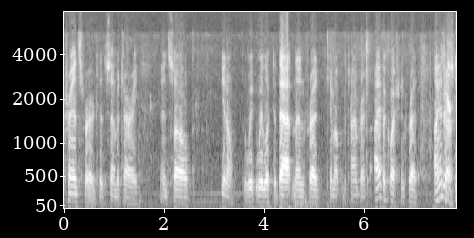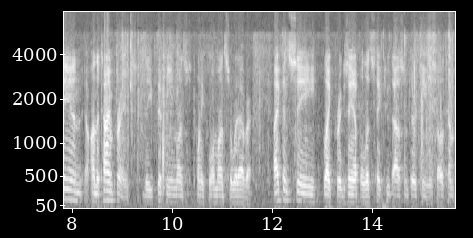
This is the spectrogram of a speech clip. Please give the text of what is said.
transferred to the cemetery. And so, you know, we, we looked at that, and then Fred came up with the timeframes. I have a question, Fred. I understand on the timeframes, the 15 months, to 24 months, or whatever. I can see, like, for example, let's take 2013, we sell a tem-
